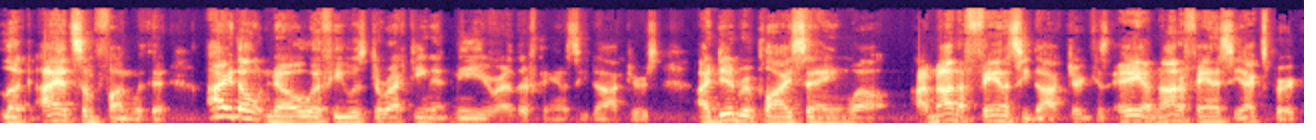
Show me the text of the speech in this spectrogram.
look, I had some fun with it. I don't know if he was directing at me or other fantasy doctors. I did reply saying, well, I'm not a fantasy doctor because A, I'm not a fantasy expert.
